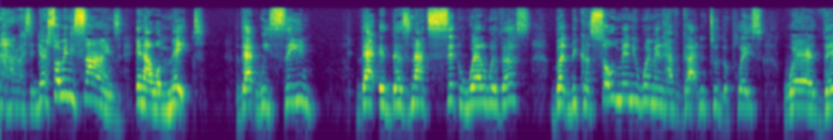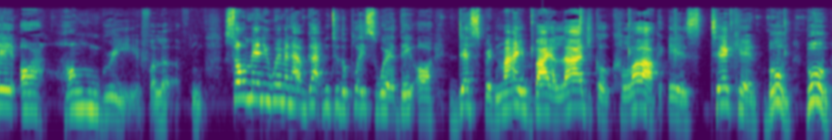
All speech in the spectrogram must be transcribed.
how do I say there are so many signs in our mate that we see that it does not sit well with us but because so many women have gotten to the place where they are hungry for love. So many women have gotten to the place where they are desperate. My biological clock is ticking. Boom, boom,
